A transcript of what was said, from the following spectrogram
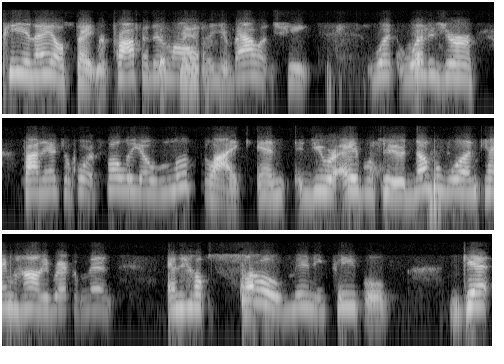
P and L statement, profit and loss, and your balance sheet. What what is your financial portfolio looked like? And you were able to number one came highly recommend and help so many people get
